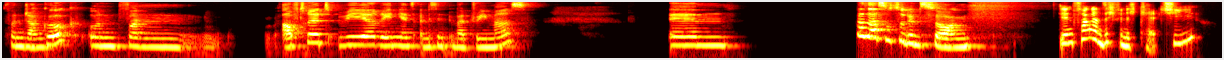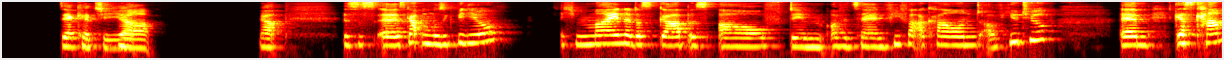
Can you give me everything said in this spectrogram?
von Jungkook und von Auftritt. Wir reden jetzt ein bisschen über Dreamers. Ähm, was sagst du zu dem Song? Den Song an sich finde ich catchy. Sehr catchy, ja. Ja. Ja. Es ist, äh, es gab ein Musikvideo. Ich meine, das gab es auf dem offiziellen FIFA-Account auf YouTube. Ähm, das kam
